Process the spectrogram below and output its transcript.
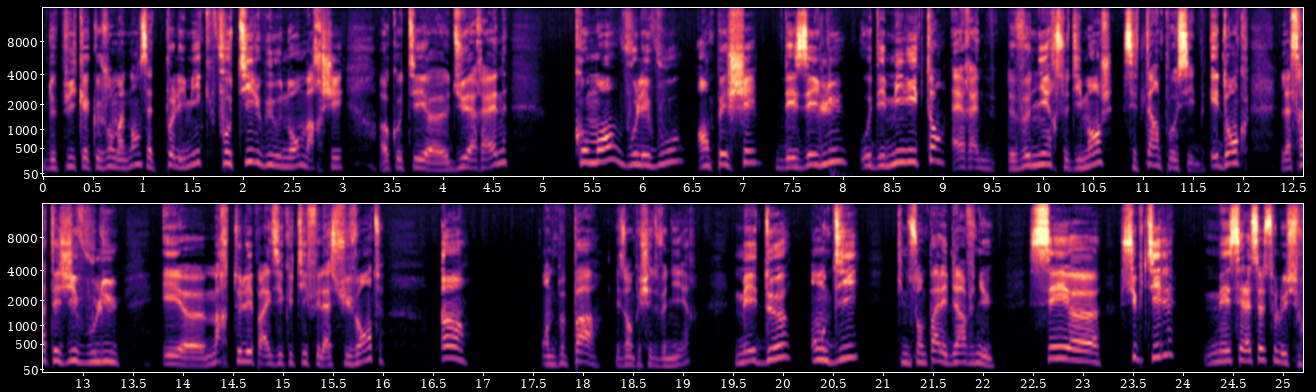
depuis quelques jours maintenant, cette polémique, faut-il oui ou non marcher aux côtés euh, du RN Comment voulez-vous empêcher des élus ou des militants RN de venir ce dimanche? C'est impossible. Et donc, la stratégie voulue et euh, martelée par l'exécutif est la suivante. Un, on ne peut pas les empêcher de venir. Mais deux, on dit qu'ils ne sont pas les bienvenus. C'est euh, subtil, mais c'est la seule solution.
